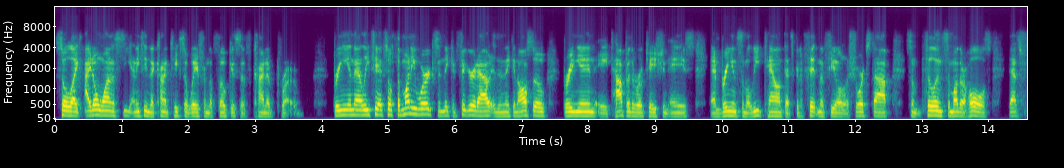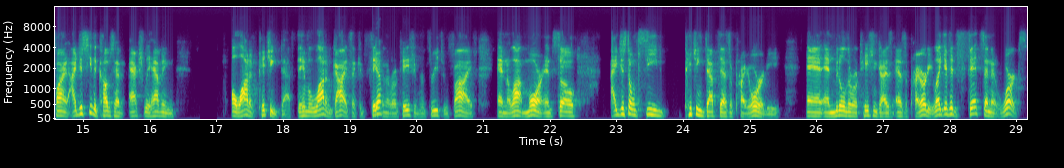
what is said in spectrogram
So like I don't want to see anything that kind of takes away from the focus of kind of pro- bringing in that elite talent. So if the money works and they can figure it out, and then they can also bring in a top of the rotation ace and bring in some elite talent that's going to fit in the field, a shortstop, some fill in some other holes. That's fine. I just see the Cubs have actually having a lot of pitching depth. They have a lot of guys that can fit in the rotation from three through five and a lot more. And so I just don't see pitching depth as a priority and, and middle of the rotation guys as a priority. Like if it fits and it works,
